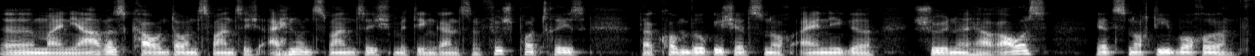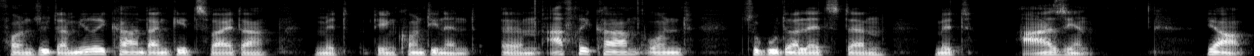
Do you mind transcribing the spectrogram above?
äh, mein Jahrescountdown 2021 mit den ganzen Fischporträts. Da kommen wirklich jetzt noch einige schöne heraus. Jetzt noch die Woche von Südamerika dann geht es weiter mit dem Kontinent ähm, Afrika und zu guter Letzt dann mit Asien. Ja,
